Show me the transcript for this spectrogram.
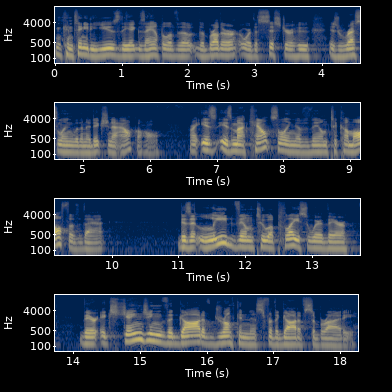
And continue to use the example of the, the brother or the sister who is wrestling with an addiction to alcohol. Right? Is, is my counseling of them to come off of that does it lead them to a place where they're, they're exchanging the God of drunkenness for the God of sobriety?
